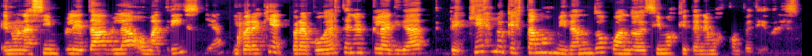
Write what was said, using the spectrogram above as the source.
en una simple tabla o matriz, ¿ya? ¿Y para qué? Para poder tener claridad de qué es lo que estamos mirando cuando decimos que tenemos competidores.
